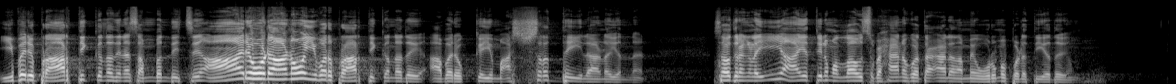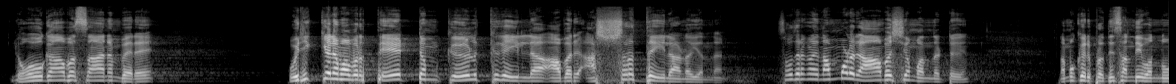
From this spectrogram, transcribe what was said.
ഇവർ പ്രാർത്ഥിക്കുന്നതിനെ സംബന്ധിച്ച് ആരോടാണോ ഇവർ പ്രാർത്ഥിക്കുന്നത്? അവരൊക്കെയും അശ്രദ്ധയിലാണ് എന്ന്. സഹോദരങ്ങളെ ഈ ആയത്തിലും അള്ളാഹു സുബാനുഹത്താല നമ്മെ ഓർമ്മപ്പെടുത്തിയത്. ലോകാവസാനം വരെ ഒരിക്കലും അവർ തേട്ടം കേൾക്കുകയില്ല അവർ അശ്രദ്ധയിലാണ് എന്ന്. സഹോദരങ്ങളെ നമ്മളൊരു ആവശ്യം വന്നിട്ട് നമുക്കൊരു പ്രതിസന്ധി വന്നു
